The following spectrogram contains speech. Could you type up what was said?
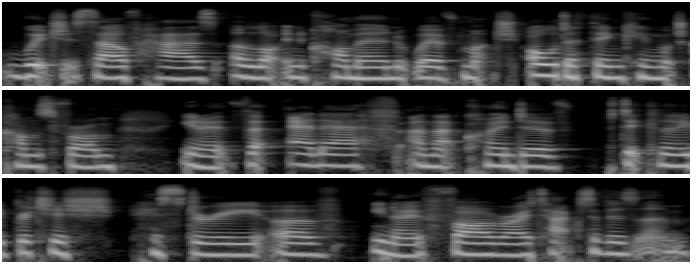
which itself has a lot in common with much older thinking, which comes from, you know, the NF and that kind of particularly British history of, you know, far right activism.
